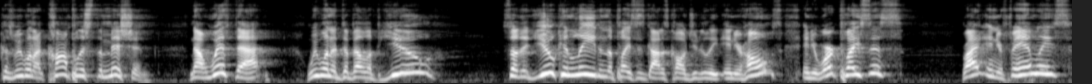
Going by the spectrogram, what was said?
because we want to accomplish the mission. Now, with that, we want to develop you so that you can lead in the places God has called you to lead in your homes, in your workplaces, right? In your families.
